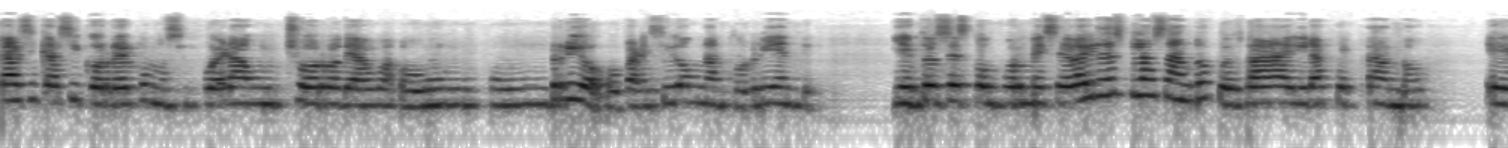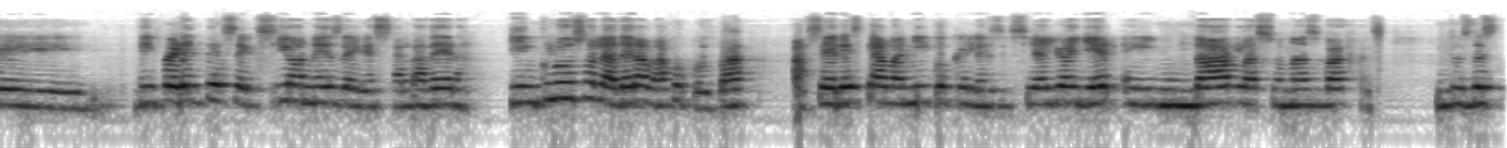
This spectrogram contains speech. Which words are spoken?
casi, casi correr como si fuera un chorro de agua o un, un río o parecido a una corriente. Y entonces conforme se va a ir desplazando, pues va a ir afectando eh, diferentes secciones de esa ladera. Incluso ladera abajo, pues va a hacer este abanico que les decía yo ayer e inundar las zonas bajas. Entonces,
